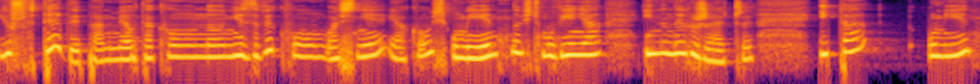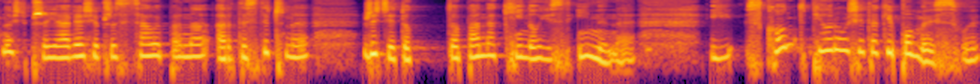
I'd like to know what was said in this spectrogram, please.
już wtedy Pan miał taką no, niezwykłą właśnie jakąś umiejętność mówienia innych rzeczy. I ta umiejętność przejawia się przez całe Pana artystyczne życie. To, to Pana kino jest inne. I skąd biorą się takie pomysły?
